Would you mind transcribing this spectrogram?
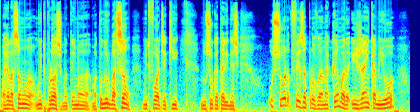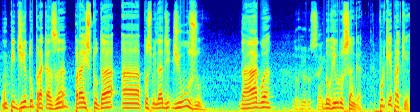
uma relação muito próxima, tem uma, uma conurbação muito forte aqui no sul catarinense. O senhor fez aprovar na Câmara e já encaminhou um pedido para a Casan para estudar a possibilidade de uso da água Do Rio Sangue. do Rio Uruçanga. Por que para quê?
